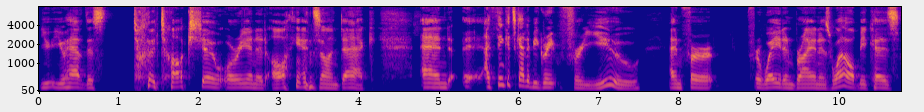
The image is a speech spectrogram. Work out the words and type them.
you you have this talk show oriented all hands on deck, and I think it's got to be great for you and for for Wade and Bryan as well because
